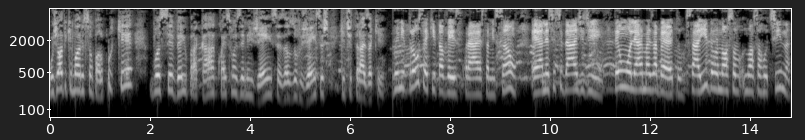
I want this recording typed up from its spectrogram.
um jovem que mora em São Paulo, por que você veio para cá? Quais são as emergências, as urgências que te traz aqui? O que me trouxe aqui, talvez, para essa missão é a necessidade de ter um olhar mais aberto, sair da nossa, nossa rotina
